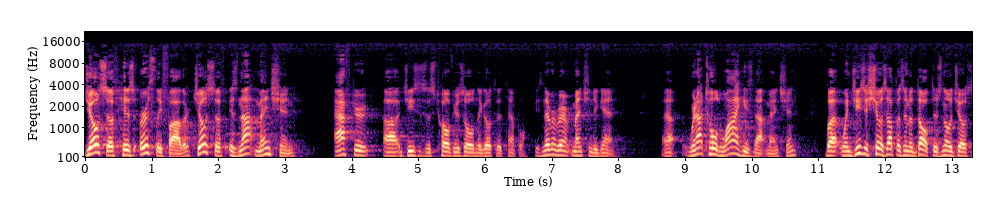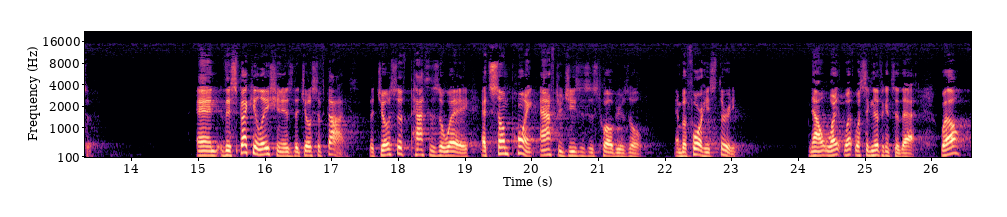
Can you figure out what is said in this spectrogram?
Joseph, his earthly father, Joseph is not mentioned after uh, Jesus is 12 years old and they go to the temple. He's never mentioned again. Uh, we're not told why he's not mentioned, but when Jesus shows up as an adult, there's no Joseph. And the speculation is that Joseph dies, that Joseph passes away at some point after Jesus is 12 years old and before he's 30. Now, what, what, what's significance of that? Well,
